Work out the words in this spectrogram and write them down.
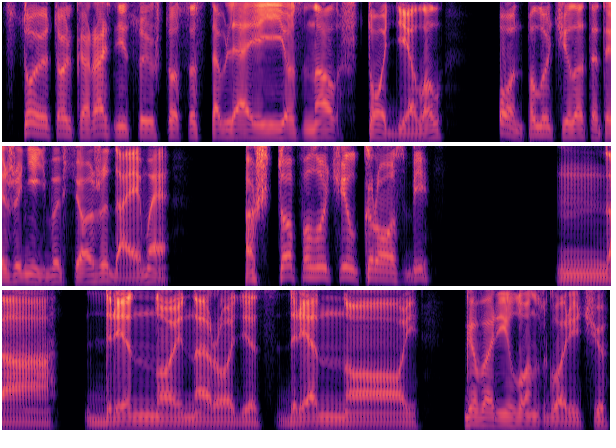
с той только разницей, что, составляя ее, знал, что делал. Он получил от этой женитьбы все ожидаемое — а что получил Кросби? «Да, дрянной народец, дрянной», — говорил он с горечью.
